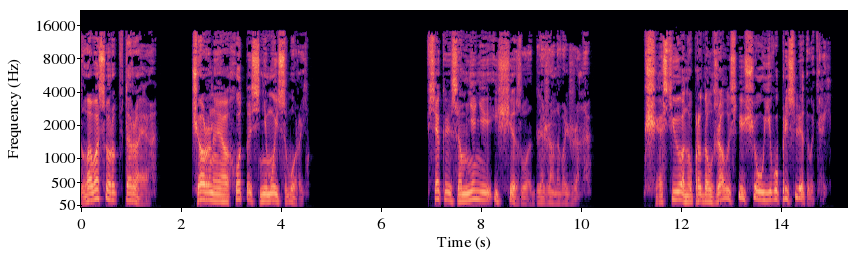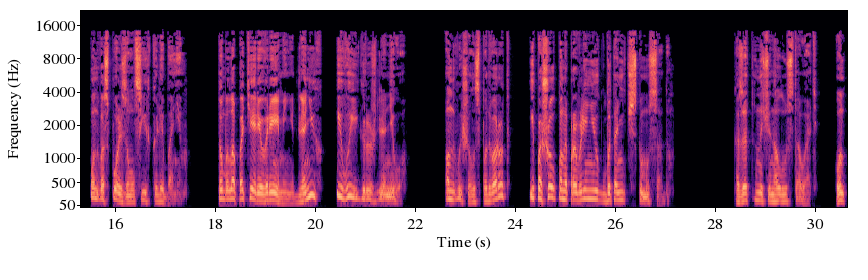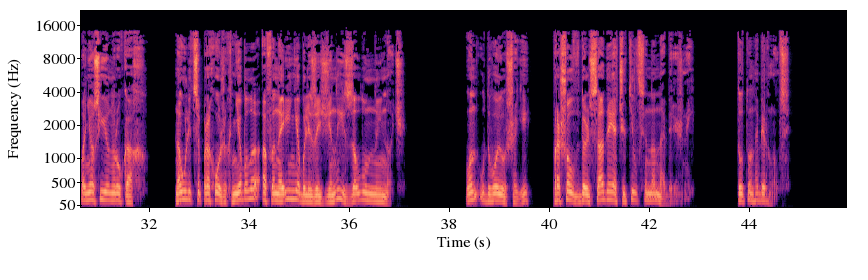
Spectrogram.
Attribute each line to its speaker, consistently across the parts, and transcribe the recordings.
Speaker 1: Глава сорок вторая. Черная охота с немой сворой. Всякое сомнение исчезло для Жана Вальжана. К счастью, оно продолжалось еще у его преследователей. Он воспользовался их колебанием. То была потеря времени для них и выигрыш для него. Он вышел из подворот и пошел по направлению к ботаническому саду. Казетта начинала уставать. Он понес ее на руках. На улице прохожих не было, а фонари не были зажжены из-за лунной ночи. Он удвоил шаги, прошел вдоль сада и очутился на набережной. Тут он обернулся.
